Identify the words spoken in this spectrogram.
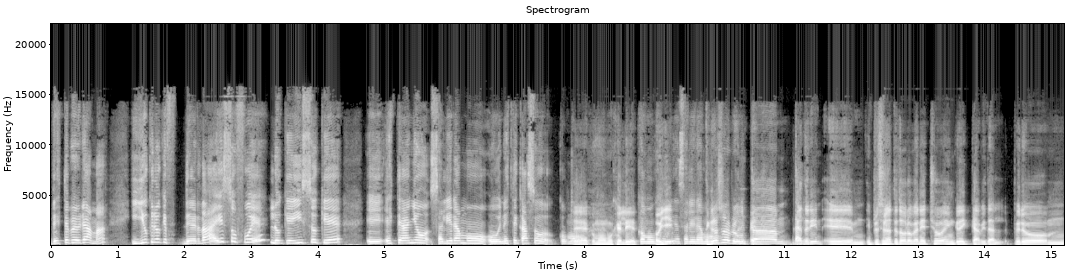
de este programa y yo creo que de verdad eso fue lo que hizo que eh, este año saliéramos o en este caso como Sí, como mujer líder. como mujer Oye, líder saliéramos te quiero hacer una pregunta. Catherine. eh, impresionante todo lo que han hecho en Great Capital, pero mm,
